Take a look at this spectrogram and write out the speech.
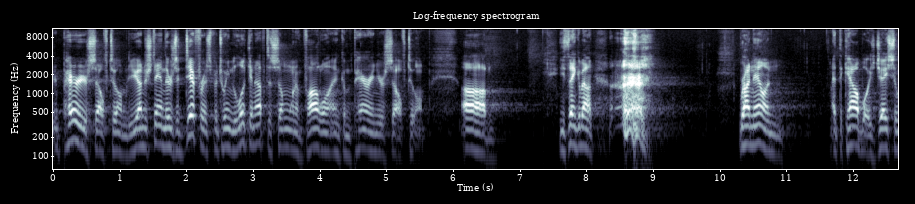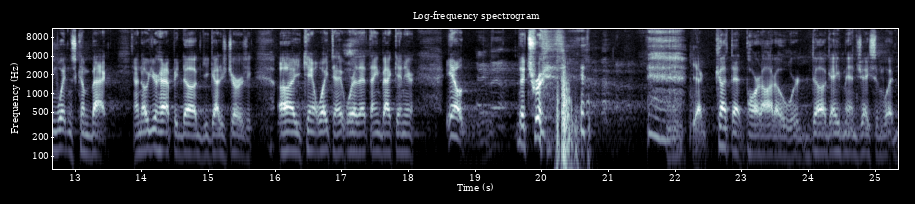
compare yourself to them. Do you understand? There's a difference between looking up to someone and following and comparing yourself to them. Um, you think about right now in, at the Cowboys, Jason Witten's come back. I know you're happy, Doug. You got his jersey. Uh, you can't wait to wear that thing back in here. You know, Amen. the truth. yeah, cut that part, Otto, where Doug, amen, Jason Witten.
